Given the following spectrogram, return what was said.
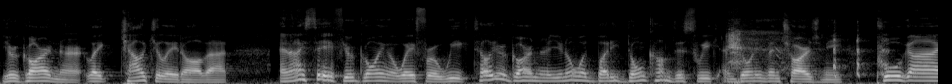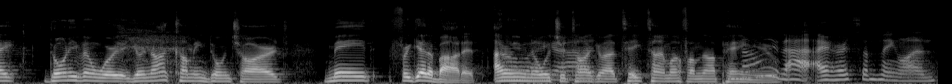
your gardener, like calculate all that. And I say if you're going away for a week, tell your gardener, you know what, buddy, don't come this week and don't even charge me. Pool guy, don't even worry. You're not coming, don't charge. Maid, forget about it. I don't Oh even know what you're talking about. Take time off, I'm not paying Not only you. that, I heard something once.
